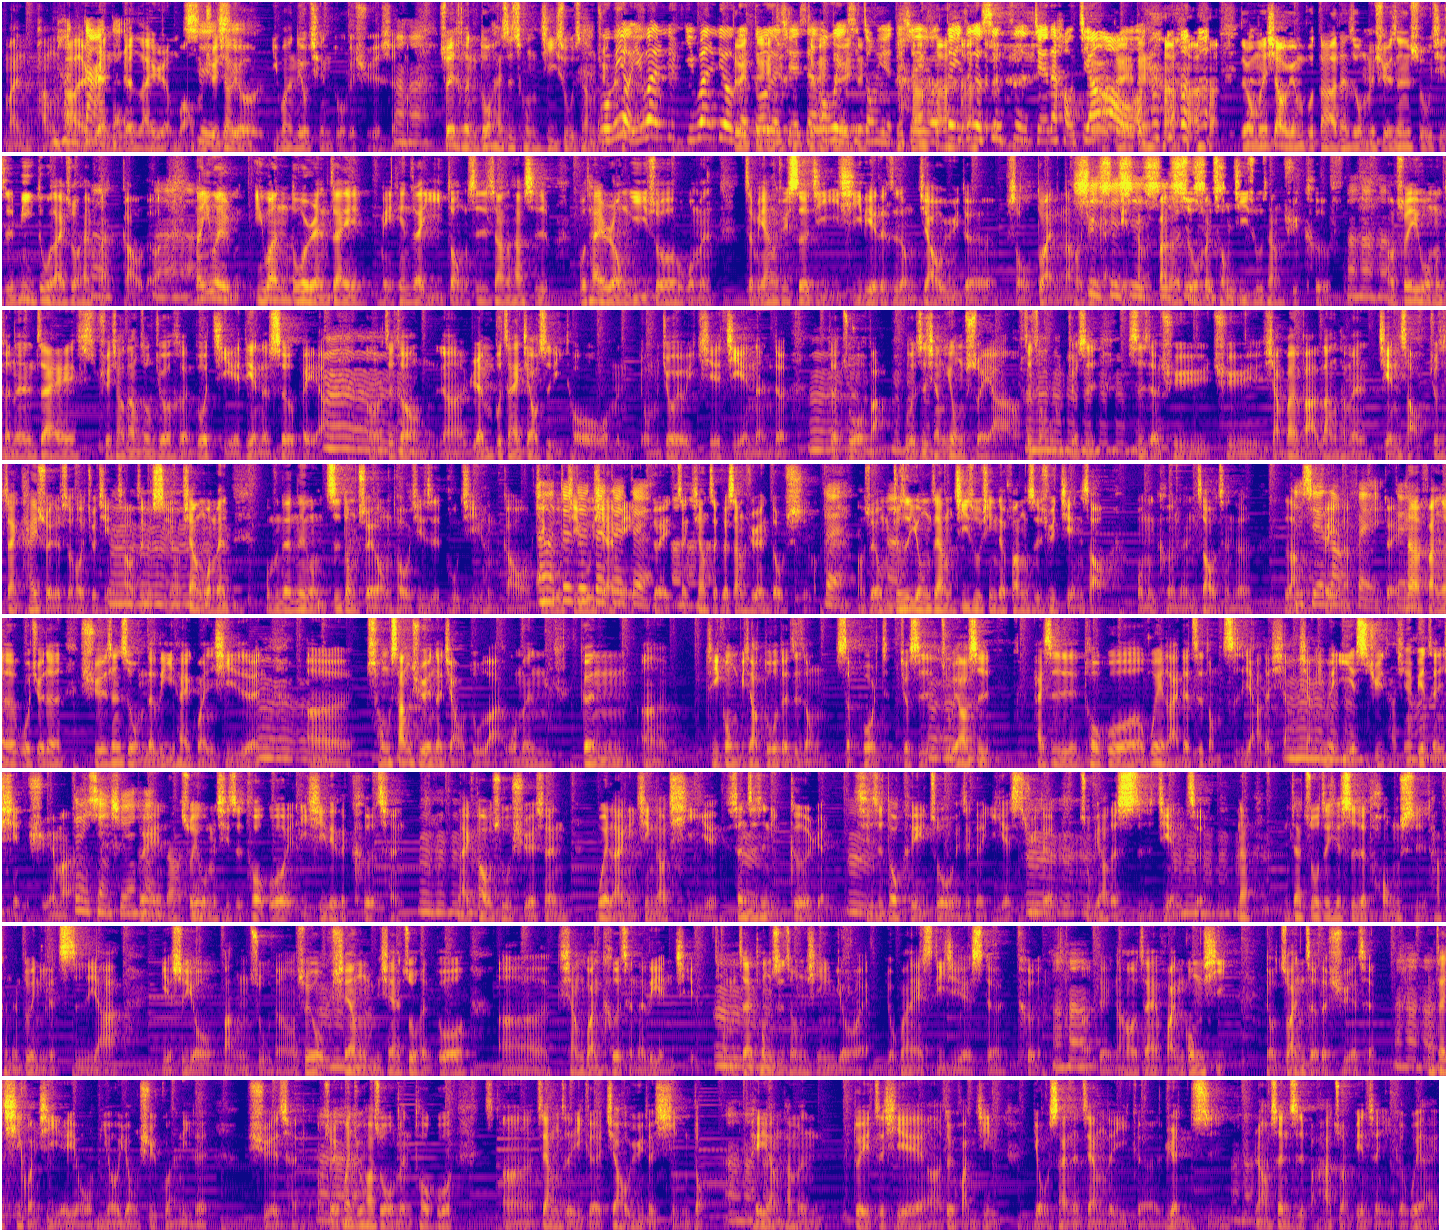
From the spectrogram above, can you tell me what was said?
蛮庞大的人人来人往，我们学校有一万六千多个学生，所以很多还是从技术上去。我们有一万六一万六个多个学生，哦，我也是中原的，所以我对这个数字觉得好骄傲哦。对，我们校园不大，但是我们学生数其实密度来说还蛮高的。那因为一万多人在每天在移动，事实上它是不太容易说我们怎么样去设计一系列的这种教育的手段，然后去改变他们，反而是我们从技术上去克服。哦，所以我们可能在学校当中就有很多节电的设备啊，嗯，呃、这种呃人不在教室里头，我们我们就有一些节能的的做法，或者是像用水啊这种，我们就是试着去去想办法让他们减少，就是在开水的时候就减少这个使用。像我们我们的那种自动水龙头其实普及很高，几乎几乎现在每对。整像整个商学院都是嘛，对，所以我们就是用这样技术性的方式去减少我们可能造成的浪费了，对，那反而我觉得学生是我们的厉害关系。人，呃，从商学院的角度啦，我们更呃提供比较多的这种 support，就是主要是还是透过未来的这种职涯的想象，因为 ESG 它现在变成显学嘛，对显学，对，那所以我们其实透过一系列的课程，嗯嗯，来告诉学生，未来你进到企业，甚至是你个人，其实都可以作为这个 ESG 的主要的实践者。那你在做这些事的同时，它可能对你的职涯。也是有帮助的，所以我像我们现在做很多呃相关课程的链接，我们在通识中心有有关 SDGs 的课，呃，对，然后在环工系有专责的学程，那在气管系也有，我们有永续管理的学程，所以换句话说，我们透过呃这样子一个教育的行动，培养他们对这些呃对环境友善的这样的一个认知，然后甚至把它转变成一个未来。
